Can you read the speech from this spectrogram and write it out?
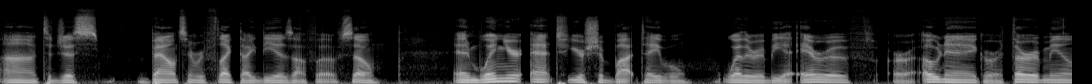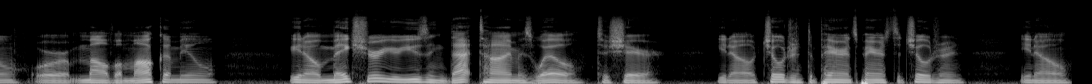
uh, to just bounce and reflect ideas off of. So, and when you're at your Shabbat table, whether it be an Erev or an Oneg or a third meal or Melave Malka meal, you know, make sure you're using that time as well to share. You know, children to parents, parents to children, you know,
